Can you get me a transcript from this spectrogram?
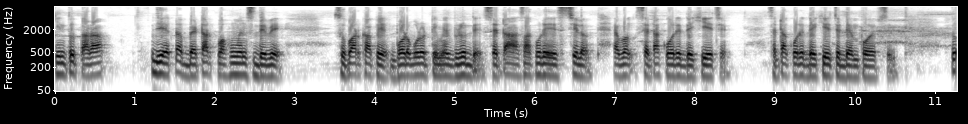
কিন্তু তারা যে একটা বেটার পারফরমেন্স দেবে সুপার কাপে বড় বড় টিমের বিরুদ্ধে, সেটা আশা করে এসেছিল এবং সেটা করে দেখিয়েছে। সেটা করে দেখিয়েছে ডেম্পো এফসি তো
